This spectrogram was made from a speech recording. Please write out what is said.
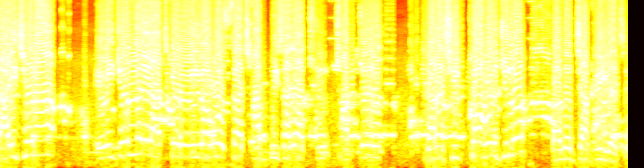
চাইছে না। এই জন্যই আজকের এই অবস্থা ছাব্বিশ হাজার ছাত্র যারা শিক্ষক হয়েছিল তাদের চাকরি গেছে।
